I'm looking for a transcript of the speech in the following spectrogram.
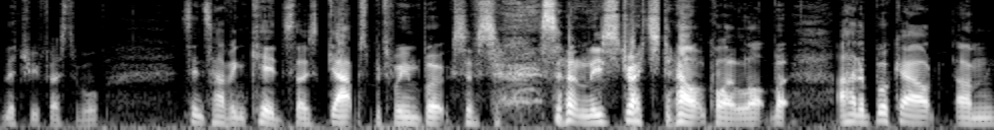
Literary Festival. Since having kids, those gaps between books have certainly stretched out quite a lot. But I had a book out um,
